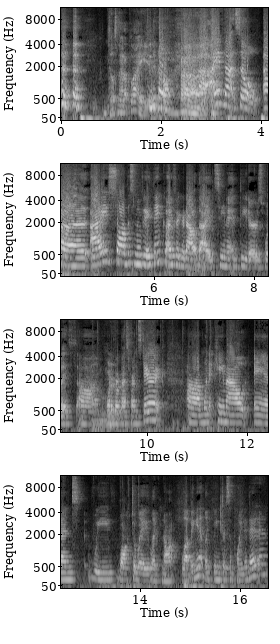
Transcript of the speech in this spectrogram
does not apply here. No, uh, I have not. So uh, I saw this movie. I think I figured out that I had seen it in theaters with um, one of our best friends, Derek, um, when it came out, and we walked away like not loving it, like being disappointed in.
